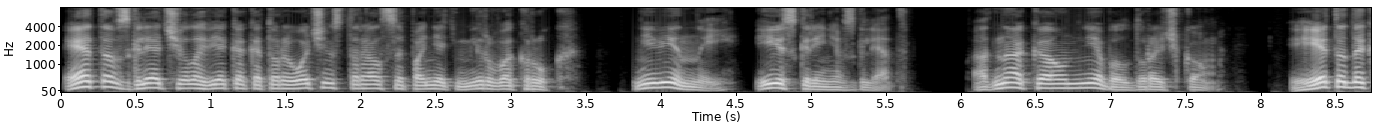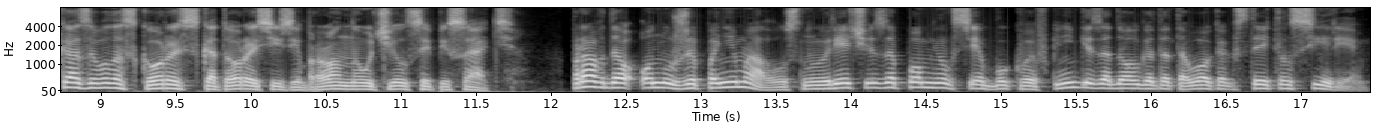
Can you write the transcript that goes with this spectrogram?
Это взгляд человека, который очень старался понять мир вокруг. Невинный, искренний взгляд. Однако он не был дурачком. И это доказывало скорость, с которой Сизиброн научился писать. Правда, он уже понимал устную речь и запомнил все буквы в книге задолго до того, как встретил Сири.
